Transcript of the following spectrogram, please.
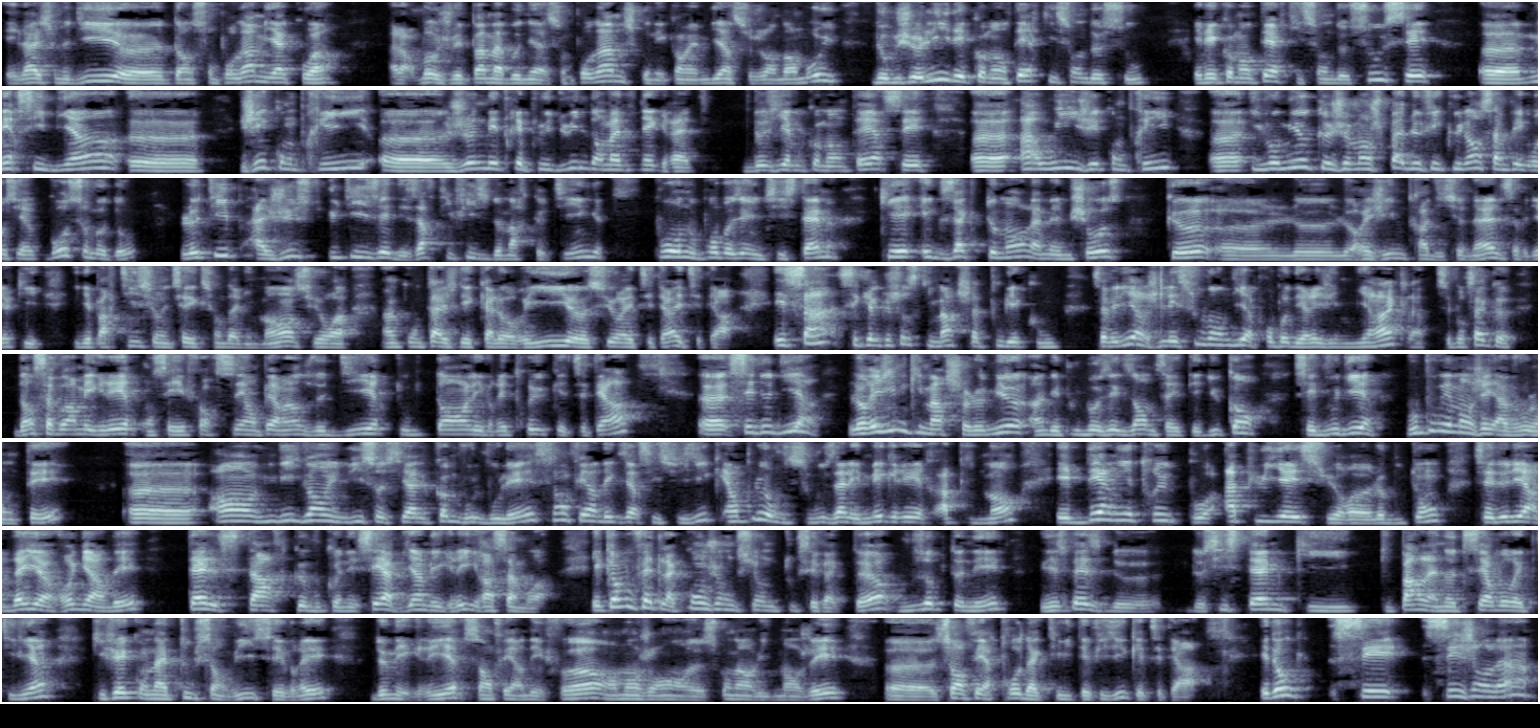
Et là, je me dis, euh, dans son programme, il y a quoi? Alors bon, je vais pas m'abonner à son programme, je connais quand même bien ce genre d'embrouille, donc je lis les commentaires qui sont dessous. Et les commentaires qui sont dessous, c'est euh, merci bien, euh, j'ai compris, euh, je ne mettrai plus d'huile dans ma vinaigrette. Deuxième commentaire, c'est ah oui, j'ai compris, il vaut mieux que je mange pas de féculents, ça me fait grossir. Grosso modo, le type a juste utilisé des artifices de marketing pour nous proposer un système qui est exactement la même chose que euh, le, le, régime traditionnel. Ça veut dire qu'il est parti sur une sélection d'aliments, sur un comptage des calories, euh, sur etc. etc. Et ça, c'est quelque chose qui marche à tous les coups. Ça veut dire, je l'ai souvent dit à propos des régimes miracles, c'est pour ça que dans Savoir Maigrir, on s'est efforcé en permanence de dire tout le temps les vrais trucs, etc. Euh, c'est de dire, le régime qui marche le mieux, un des plus beaux exemples, ça a été du camp, c'est de vous dire, vous pouvez manger à volonté, euh, en vivant une vie sociale comme vous le voulez, sans faire d'exercice physique, et en plus vous allez maigrir rapidement. Et dernier truc pour appuyer sur euh, le bouton, c'est de dire d'ailleurs regardez, telle star que vous connaissez a bien maigri grâce à moi. Et quand vous faites la conjonction de tous ces facteurs, vous obtenez une espèce de, de système qui, qui parle à notre cerveau reptilien, qui fait qu'on a tous envie, c'est vrai, de maigrir sans faire d'efforts, en mangeant euh, ce qu'on a envie de manger, euh, sans faire trop d'activité physique, etc. Et donc, ces, ces gens-là,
